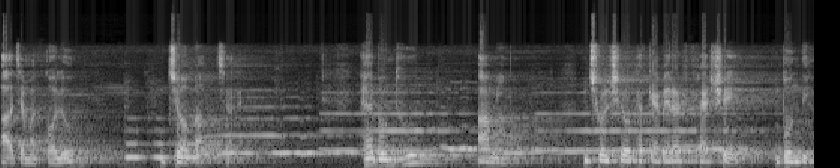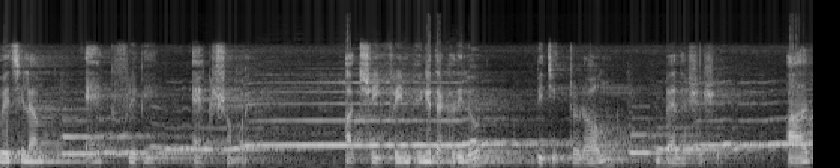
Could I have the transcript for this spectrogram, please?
আজ আমার কলম জবাব চায়। হ্যাঁ বন্ধু, আমি, ঝলসে ওঠা ক্যামেরার ফ্ল্যাশে বন্দি হয়েছিলাম এক ফ্রেমে এক সময়। আজ সেই ফ্রেম ভেঙে দেখা দিল বিচিত্র রং বেলা শেষে। আজ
